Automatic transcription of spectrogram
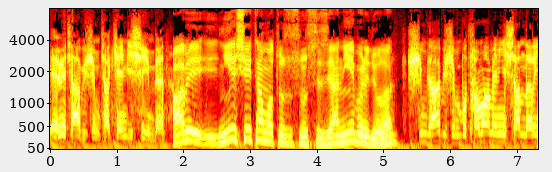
Evet abicim ta kendisiyim ben. Abi e, niye şeytan vatozusunuz siz ya? Niye böyle diyorlar? Şimdi abicim bu tamamen insanların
